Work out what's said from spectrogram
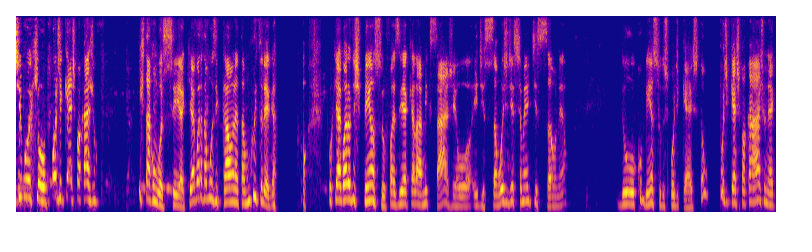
ritmo que o podcast Pacaju está com você aqui. Agora tá musical, né? Tá muito legal. Porque agora eu dispenso fazer aquela mixagem ou edição. Hoje em dia se chama edição, né? Do começo dos podcasts. Então, podcast Pacaju, né?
